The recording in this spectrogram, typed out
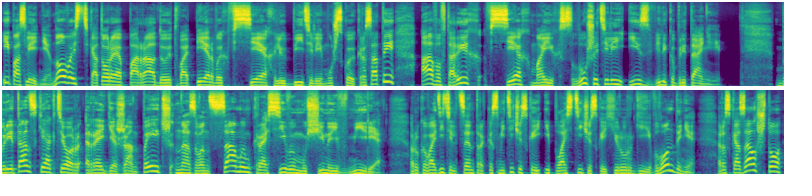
И последняя новость, которая порадует, во-первых, всех любителей мужской красоты, а во-вторых, всех моих слушателей из Великобритании. Британский актер Регги Жан Пейдж назван самым красивым мужчиной в мире. Руководитель Центра косметической и пластической хирургии в Лондоне рассказал, что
